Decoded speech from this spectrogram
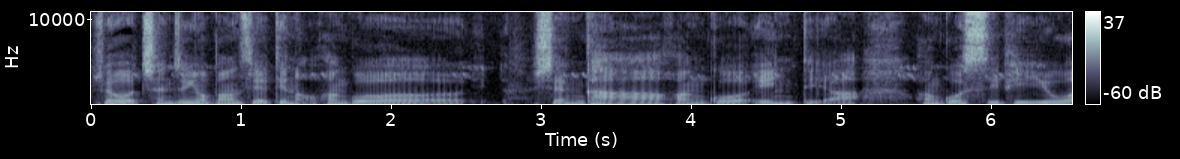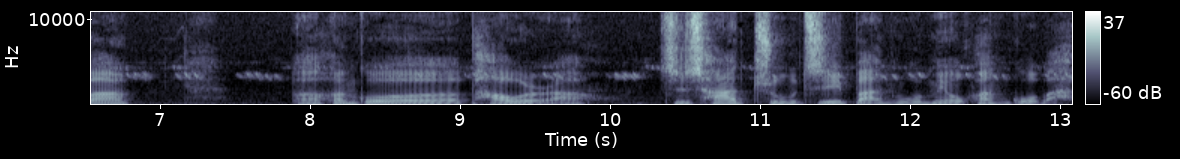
所以我曾经有帮自己的电脑换过显卡啊，换过硬碟啊，换过 CPU 啊，呃，换过 Power 啊。只差主机板我没有换过吧，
